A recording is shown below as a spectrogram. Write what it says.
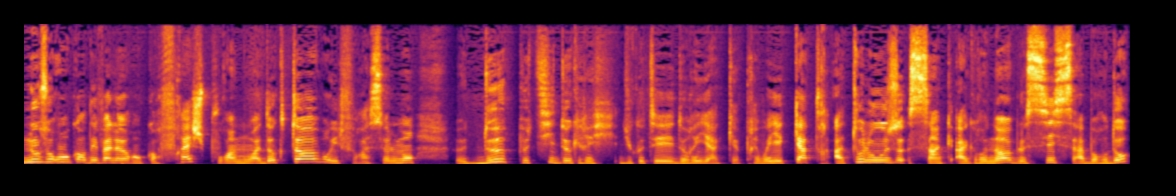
Nous aurons encore des valeurs encore fraîches pour un mois d'octobre. Il fera seulement 2 euh, petits degrés du côté de Riac. Prévoyez 4 à Toulouse, 5 à Grenoble, 6 à Bordeaux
